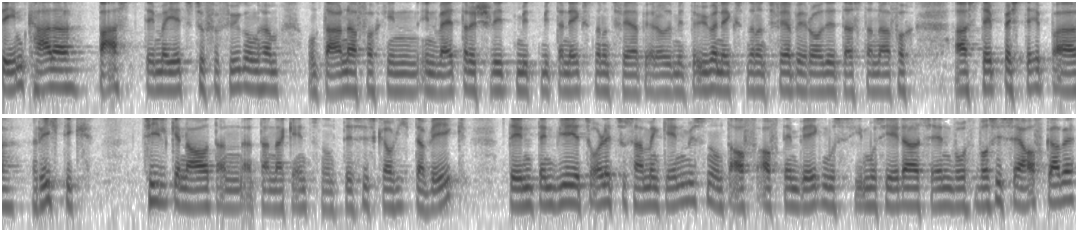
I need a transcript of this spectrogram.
dem Kader passt, den wir jetzt zur Verfügung haben und dann einfach in, in weiterer Schritt mit, mit der nächsten Transferperiode, mit der übernächsten Transferperiode, das dann einfach uh, Step by Step uh, richtig zielgenau dann, dann ergänzen. Und das ist, glaube ich, der Weg, den, den wir jetzt alle zusammen gehen müssen. Und auf, auf dem Weg muss, muss jeder sehen, wo, was ist seine Aufgabe.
